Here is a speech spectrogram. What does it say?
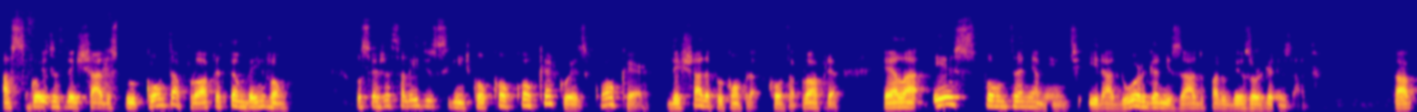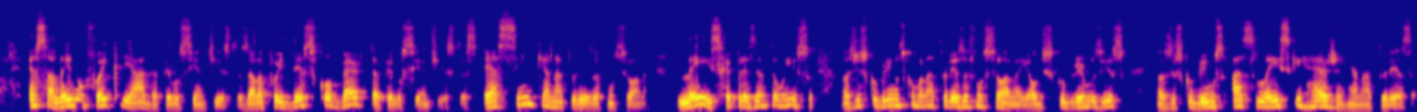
as coisas deixadas por conta própria também vão. Ou seja, essa lei diz o seguinte: qual, qual, qualquer coisa, qualquer, deixada por conta própria, ela espontaneamente irá do organizado para o desorganizado. Tá? Essa lei não foi criada pelos cientistas, ela foi descoberta pelos cientistas. É assim que a natureza funciona. Leis representam isso. Nós descobrimos como a natureza funciona, e ao descobrirmos isso, nós descobrimos as leis que regem a natureza.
